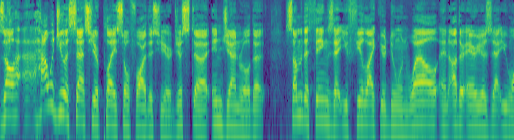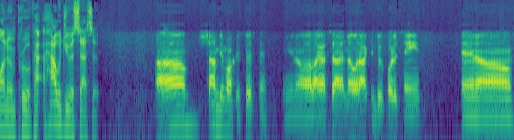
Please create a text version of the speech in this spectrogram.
Zo, how would you assess your play so far this year, just uh, in general? The, some of the things that you feel like you're doing well, and other areas that you want to improve. How, how would you assess it? Um, trying to be more consistent. You know, like I said, I know what I can do for the team, and um,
